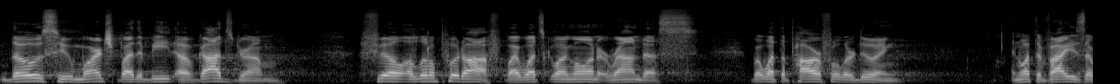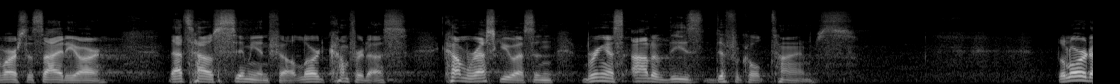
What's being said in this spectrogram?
those who march by the beat of God's drum feel a little put off by what's going on around us, by what the powerful are doing, and what the values of our society are. That's how Simeon felt. Lord, comfort us. Come rescue us and bring us out of these difficult times. The Lord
